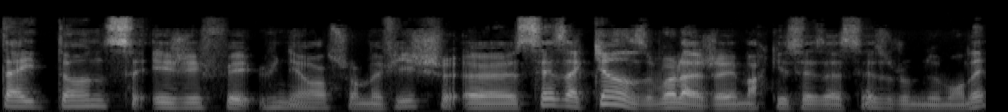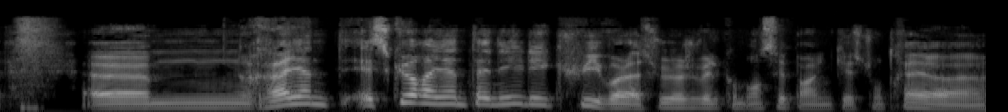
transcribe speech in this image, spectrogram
Titans et j'ai fait une erreur sur ma fiche. Euh, 16 à 15, voilà, j'avais marqué 16 à 16, je me demandais. Euh, Ryan, est-ce que Ryan Tannehill est cuit? Voilà, celui-là je vais le commencer par une question très euh,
